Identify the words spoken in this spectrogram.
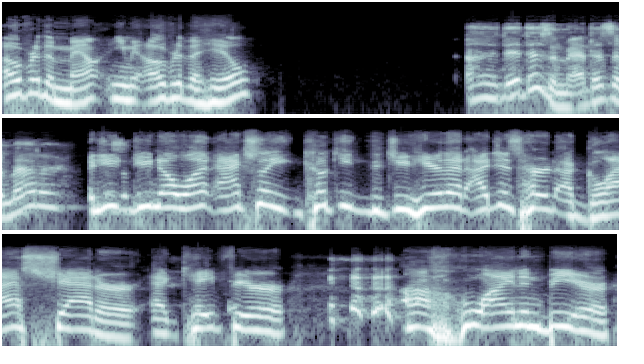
over the mountain. You mean over the hill? Uh, it doesn't matter. Doesn't matter. You, you know what? Actually, Cookie, did you hear that? I just heard a glass shatter at Cape Fear uh, Wine and Beer,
